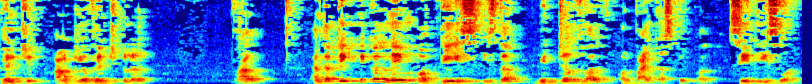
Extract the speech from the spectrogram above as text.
ventric arterioventricular valve. And the technical name of these is the mitral valve or bicuspid valve. See this one.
